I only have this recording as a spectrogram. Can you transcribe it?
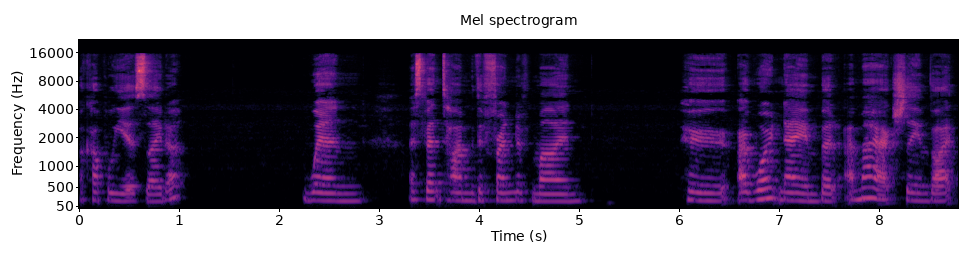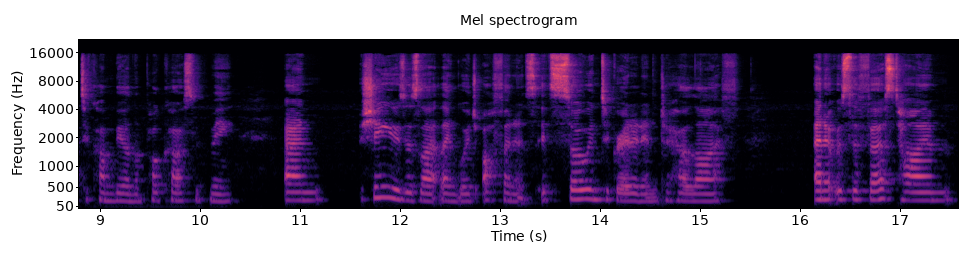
a couple years later when i spent time with a friend of mine who I won't name, but I might actually invite to come be on the podcast with me. And she uses light language often. It's it's so integrated into her life. And it was the first time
